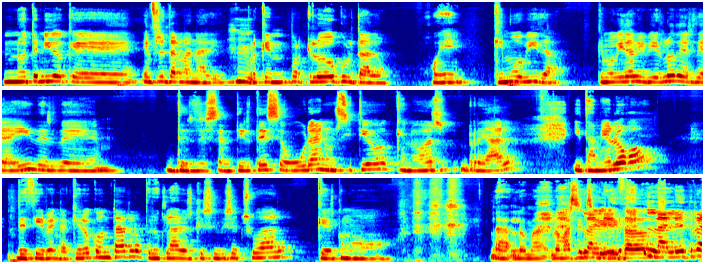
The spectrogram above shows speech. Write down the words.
no he tenido que enfrentarme a nadie, porque, porque lo he ocultado. Joder, qué movida, qué movida vivirlo desde ahí, desde, desde sentirte segura en un sitio que no es real. Y también luego decir, venga, quiero contarlo, pero claro, es que soy bisexual, que es como La- lo, más, lo más la, le- sensibilizado la letra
